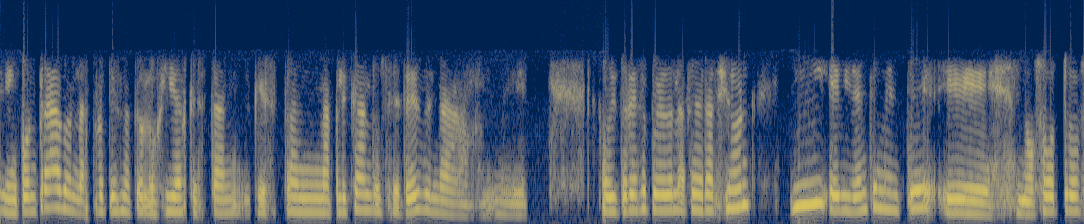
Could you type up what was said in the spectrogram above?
encontrado en las propias metodologías que están que están aplicándose desde la eh, Auditoría Superior de la Federación y evidentemente eh, nosotros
